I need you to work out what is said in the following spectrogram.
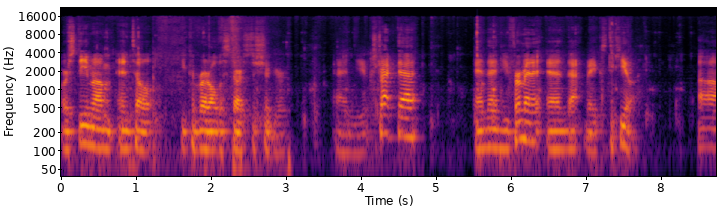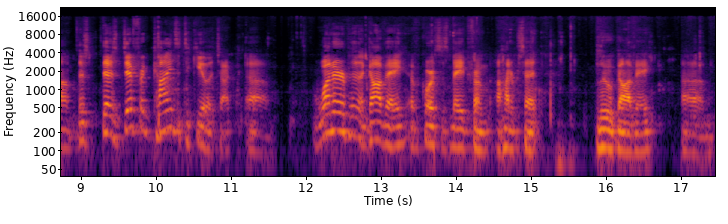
or steam them until you convert all the starch to sugar, and you extract that, and then you ferment it, and that makes tequila. Um, there's there's different kinds of tequila, Chuck. Uh, 100% agave, of course, is made from 100% blue agave, um,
